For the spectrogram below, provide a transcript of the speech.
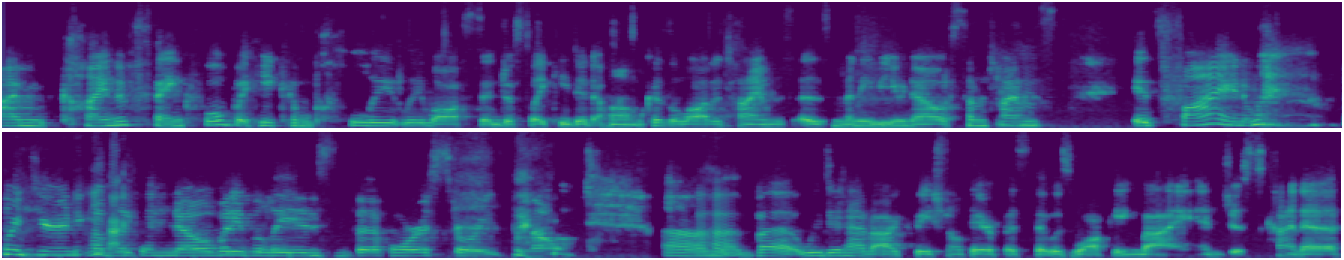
I'm kind of thankful, but he completely lost it just like he did at home. Because a lot of times, as many of you know, sometimes mm-hmm it's fine when, when you're in public yeah. and nobody believes the horror stories from home. Um, uh-huh. But we did have an occupational therapist that was walking by and just kind of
